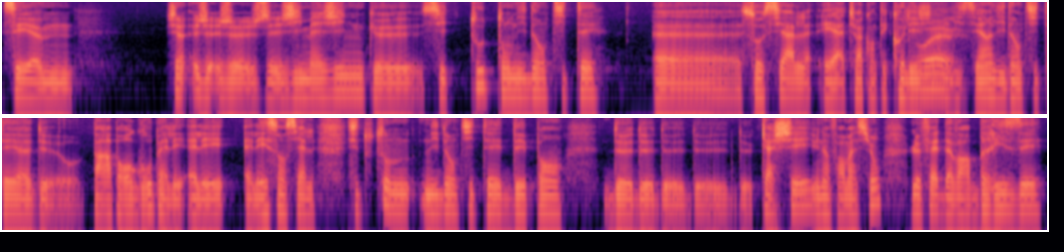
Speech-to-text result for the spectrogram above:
C'est. euh, J'imagine que si toute ton identité euh, sociale et tu vois quand t'es collégien Ouais. et lycéen, l'identité euh, de par rapport au groupe, elle est, elle est, elle est essentielle. Si toute ton identité dépend de de, de, de, de cacher une information, le fait d'avoir brisé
